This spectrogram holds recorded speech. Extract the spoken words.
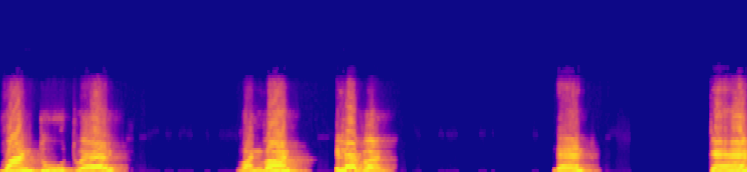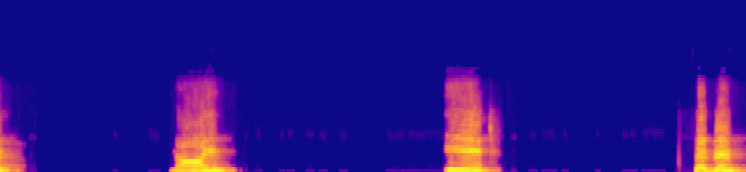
1, 2, 12. 1, 1, 11. Then 10, 9, 8, 7,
